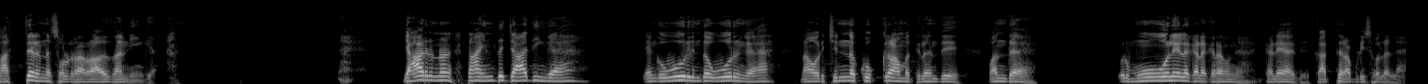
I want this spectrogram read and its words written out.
கத்தர் என்ன சொல்கிறாரோ அதுதான் நீங்கள் யாருன்னா நான் இந்த ஜாதிங்க. எங்கள் ஊர் இந்த ஊருங்க. நான் ஒரு சின்ன குக்கிராமத்திலேருந்து வந்த ஒரு மூலையில் கிடக்கிறவங்க கிடையாது. கத்தர் அப்படி சொல்லலை.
